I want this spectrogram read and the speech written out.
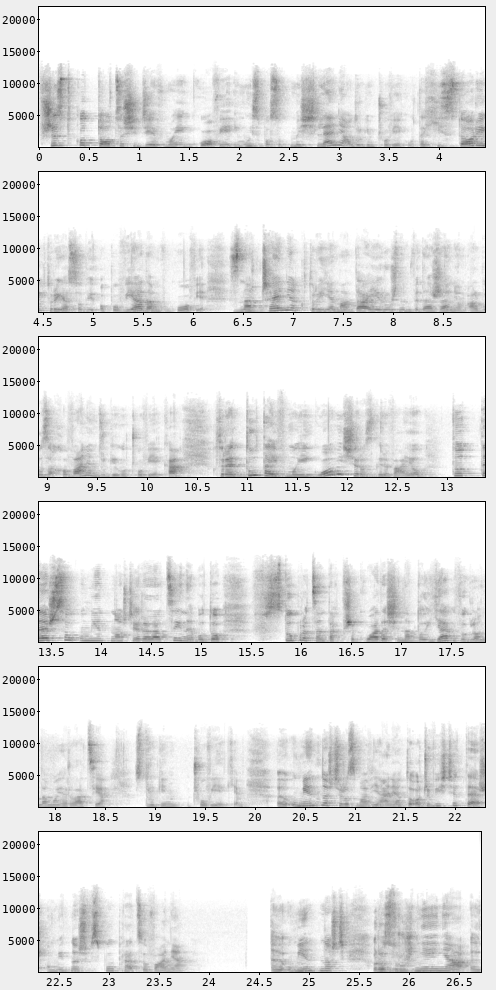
wszystko to, co się dzieje w mojej głowie i mój sposób myślenia o drugim człowieku, te historie, które ja sobie opowiadam w głowie, znaczenia, które ja nadaję różnym wydarzeniom albo zachowaniom drugiego człowieka, które tutaj w mojej głowie się rozgrywają, to też są umiejętności relacyjne, bo to w 100% przekłada się na to, jak wygląda moja relacja z drugim człowiekiem. E, umiejętność rozmawiania to oczywiście też umiejętność współpracowania umiejętność rozróżnienia, e,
